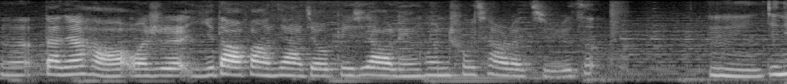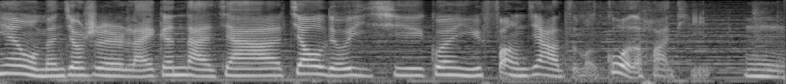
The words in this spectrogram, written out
嗯，大家好，我是一到放假就必须要灵魂出窍的橘子。嗯，今天我们就是来跟大家交流一期关于放假怎么过的话题。嗯，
